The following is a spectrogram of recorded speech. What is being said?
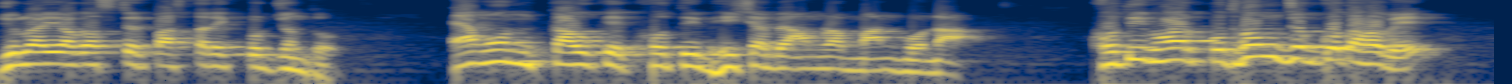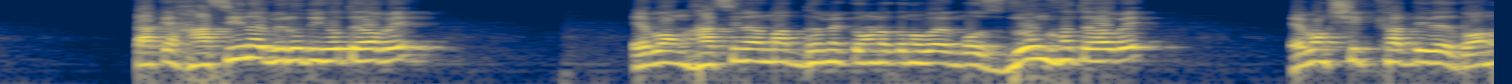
জুলাই আগস্টের পাঁচ তারিখ পর্যন্ত। এমন কাউকে খতিব হিসাবে আমরা মানব না। খতিব হওয়ার প্রথম যোগ্যতা হবে, তাকে হাসিনা বিরোধী হতে হবে এবং হাসিনার মাধ্যমে কোনো না কোনোভাবে মজলুম হতে হবে এবং শিক্ষার্থীদের গণ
